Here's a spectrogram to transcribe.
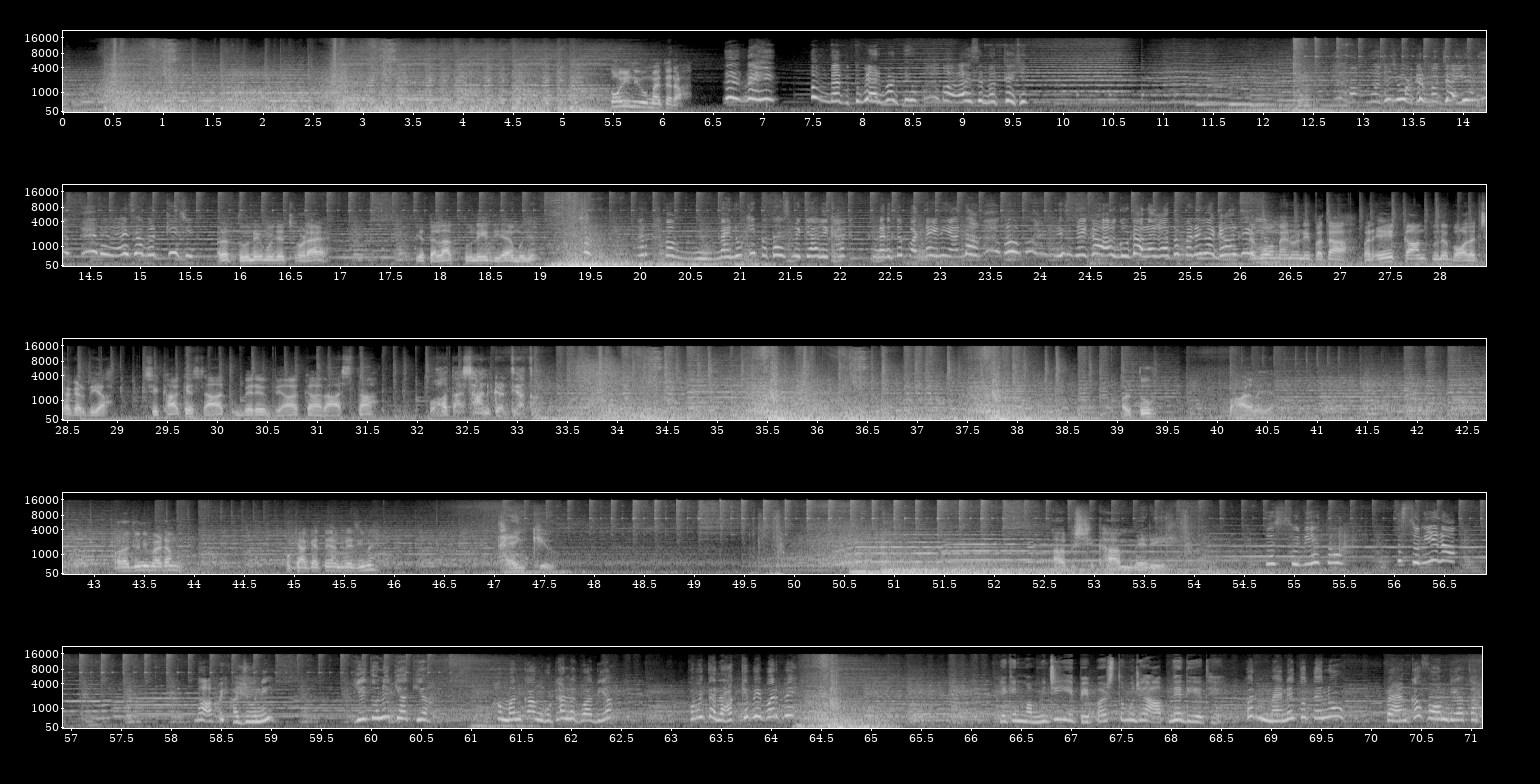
कोई नहीं हूँ मैं तेरा। नहीं मैं प्यार पड़ती हूँ। ऐसे मत कहिए। मुझे छोड़कर मत जाइए। ऐसा मत कीजिए। अरे तूने मुझे छोड़ा है। ये तलाक तूने ही दिया है मुझे। मैनू की पता इसमें क्या लिखा है? मेरे तो पढ़ना ही नहीं आता। इसने कहा अंगूठा लगा तो मैंने लगा दिया। वो मैंने नहीं पता पर एक काम तूने बहुत अच्छा कर दिया। शिखा के साथ मेरे ब्याह का रास्ता बहुत आसान कर दिया तू और तू पहाड़ में जा। और अर्जुनी मैडम वो क्या कहते हैं अंग्रेज़ी में? थैंक यू अब शिखा मेरी। तो सुनिए तो, तो सुनिए ना। भाभी अजूनी ये तूने क्या किया? अमन का अंगूठा लगवा दिया। वो भी तलाक के पेपर पे। लेकिन मम्मी जी ये पेपर्स तो मुझे आपने दिए थे। पर मैंने तो तेनू बैंक का फॉर्म दिया था।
